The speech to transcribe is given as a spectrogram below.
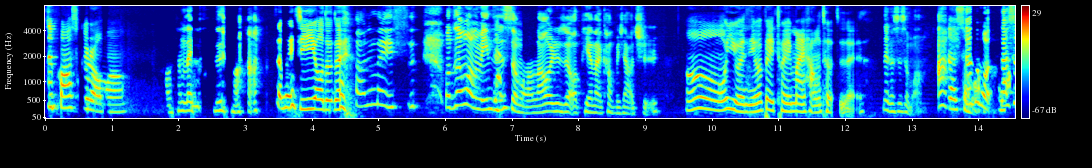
是 Boss Girl 吗？好像类似吧，这辈集哦对不对？好像类似，我真的忘了名字是什么，然后我就觉得哦天呐，看不下去。哦，我以为你会被推卖 Hunter 之类的。那个是什么啊？但是我但是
